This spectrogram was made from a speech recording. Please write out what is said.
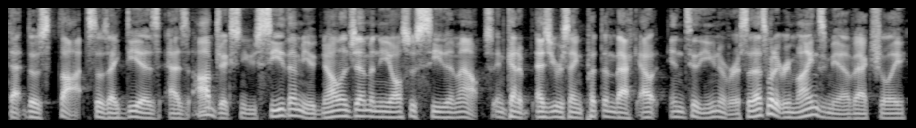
that those thoughts, those ideas as objects, and you see them, you acknowledge them, and you also see them out, and kind of as you were saying, put them back out into the universe. So that's what it reminds me of, actually.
